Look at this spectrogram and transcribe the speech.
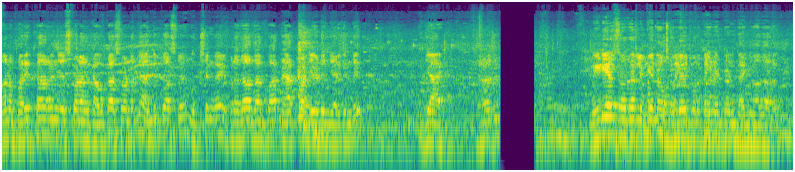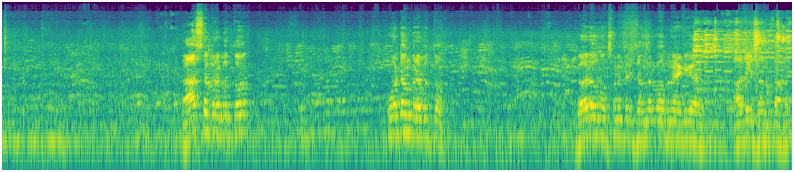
మనం పరిష్కారం చేసుకోవడానికి అవకాశం ఉంటుంది. అందుకోసమే ముఖ్యంగా ఈ ప్రజా దర్బార్ని ఏర్పాటు చేయడం జరిగింది. మీడియా సోదరులకి నా హృదయపూర్వకమైనటువంటి ధన్యవాదాలు. రాష్ట్ర ప్రభుత్వం కూటమి ప్రభుత్వం గౌరవ ముఖ్యమంత్రి చంద్రబాబు నాయుడు గారు ఆదేశానుసారం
